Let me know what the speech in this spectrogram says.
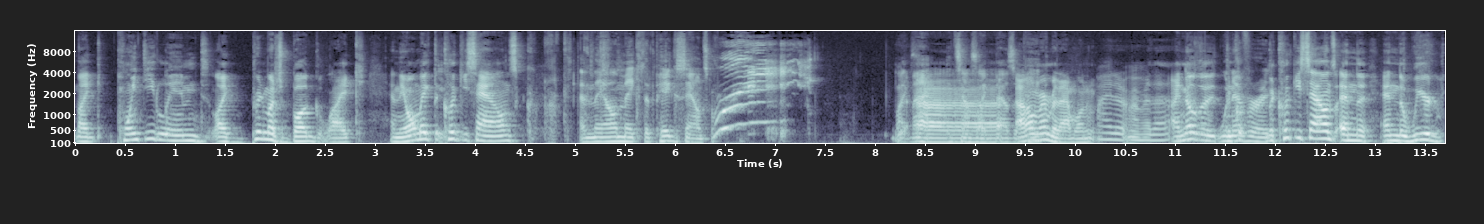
like pointy limbed, like pretty much bug like, and they all make the clicky sounds. and they all make the pig sounds. Like that. it sounds like that was a Uh, I don't pig. remember that one. I don't remember that. I know the the, Whenever cl- it- the clicky sounds and the and the weird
